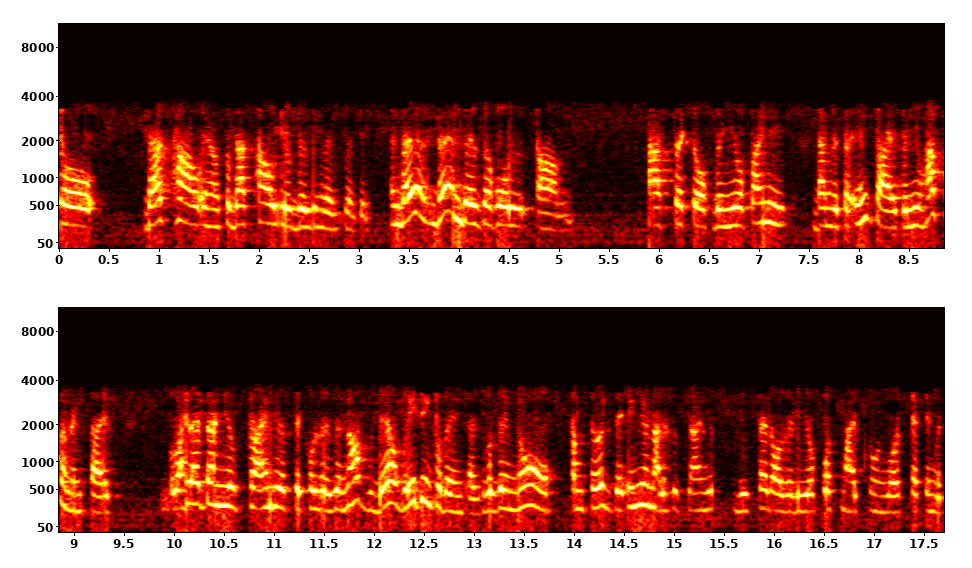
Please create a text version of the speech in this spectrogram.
So that's how you know. So that's how you're building the influencing. And then then there's the whole um, aspect of when you're finally done with the insight, when you have some insight, By that time, you've primed your stakeholders enough. They are waiting for the insights because they know come Thursday in your analysis plan. You, you said already your first milestone was checking with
